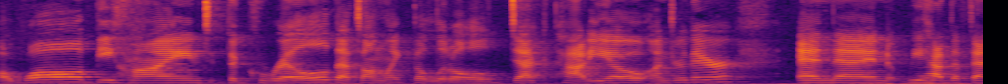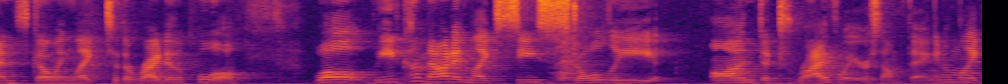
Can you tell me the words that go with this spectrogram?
a wall behind the grill that's on like the little deck patio under there. And then we had the fence going like to the right of the pool. Well, we'd come out and like see Stoli on the driveway or something. And I'm like,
